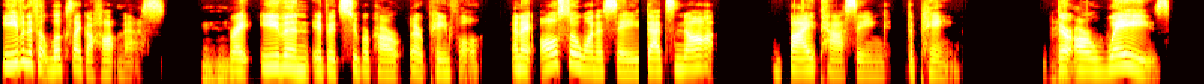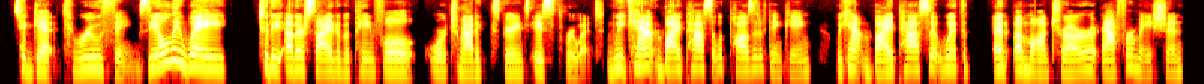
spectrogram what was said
even if it looks like a hot mess, mm-hmm. right? Even if it's super power or painful. And I also want to say that's not bypassing the pain. Mm-hmm. There are ways to get through things. The only way to the other side of a painful or traumatic experience is through it. We can't bypass it with positive thinking. We can't bypass it with a, a mantra or an affirmation.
